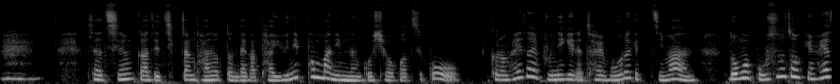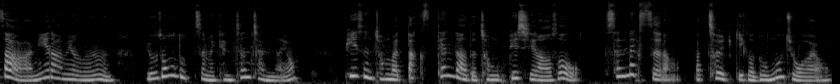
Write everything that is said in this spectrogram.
제가 지금까지 직장 다녔던 데가 다 유니폼만 입는 곳이어가지고 그런 회사의 분위기를 잘 모르겠지만 너무 보수적인 회사 아니라면은 요 정도쯤은 괜찮지 않나요? 핏은 정말 딱 스탠다드 정핏이라서 슬랙스랑 맞춰 입기가 너무 좋아요.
